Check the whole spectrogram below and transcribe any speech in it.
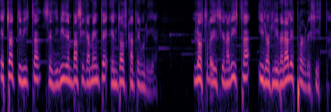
Estos activistas se dividen básicamente en dos categorías, los tradicionalistas y los liberales progresistas.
